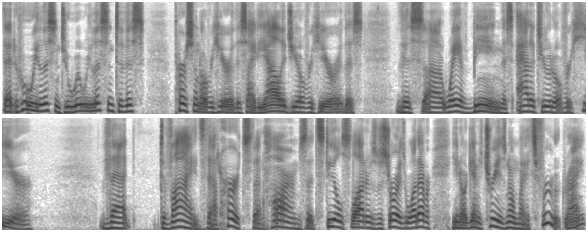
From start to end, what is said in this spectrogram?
that who we listen to. Will we listen to this person over here, or this ideology over here, or this this uh, way of being, this attitude over here that divides, that hurts, that harms, that steals, slaughters, destroys, whatever. You know, again, a tree is known by its fruit, right?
